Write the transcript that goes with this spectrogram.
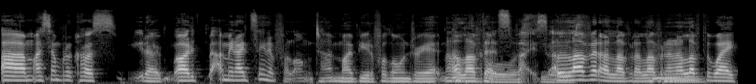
Um, I stumbled across, you know, I'd, I mean, I'd seen it for a long time, My Beautiful Laundrette, and I Of love that space. yes. I love it, I love it, I love it. And I love the way,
